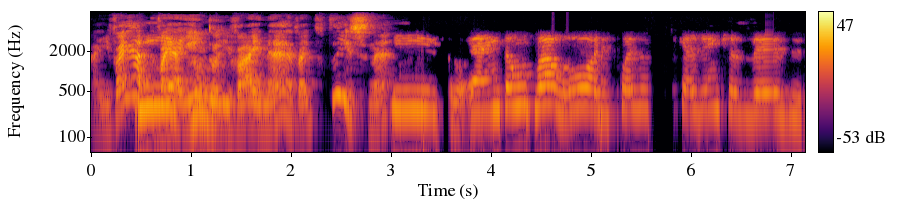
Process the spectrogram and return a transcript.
Aí vai a, vai a índole, vai, né? Vai tudo isso, né? Isso. É, então, os valores, coisas que a gente às vezes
